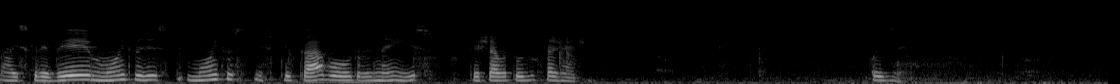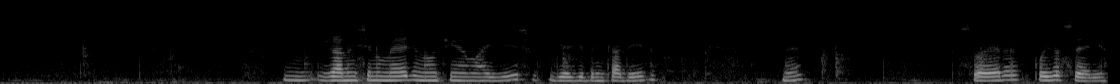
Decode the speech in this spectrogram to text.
a escrever, muitos, muitos explicavam, outros nem isso, deixava tudo pra gente. Pois é. Já no ensino médio não tinha mais isso, dias de brincadeiras, né? Só era coisa séria.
